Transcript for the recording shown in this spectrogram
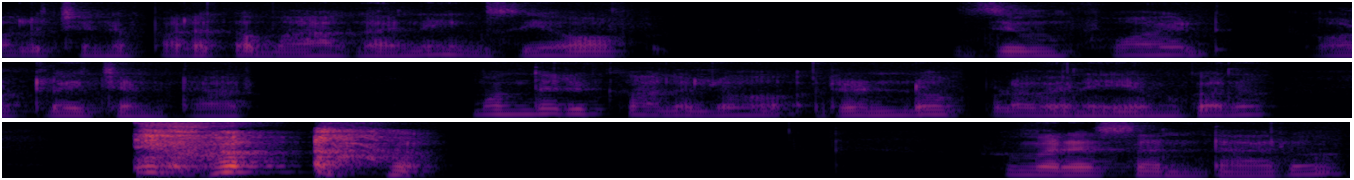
పలుచిన పలక భాగాన్ని జియాఫ్ జింఫాయిడ్ కాట్లేజ్ అంటారు. ముందరి కాలలో రెండో పొడవైన ఎముకను హ్యూమరస్ అంటారు.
